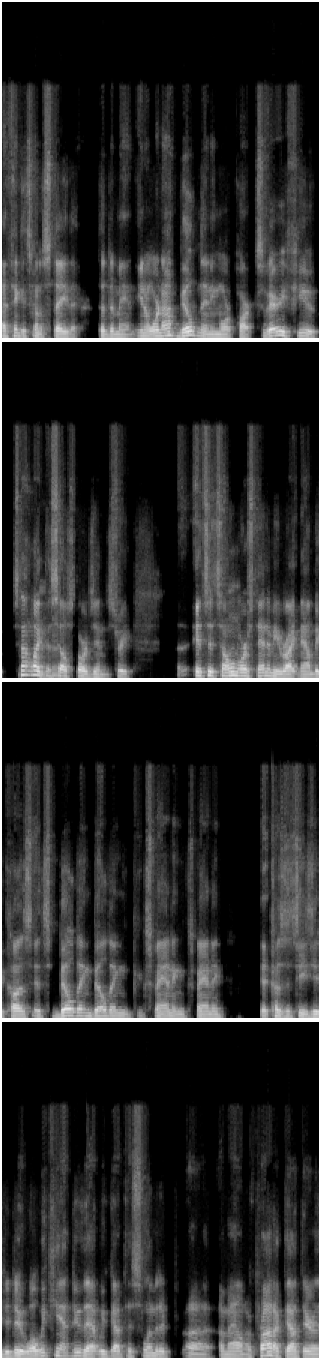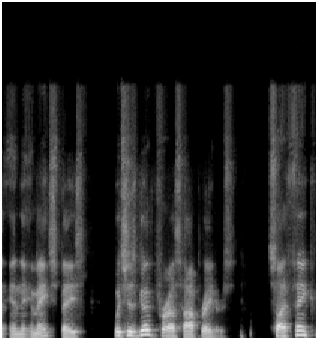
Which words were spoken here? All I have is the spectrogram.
I think it's going to stay there, the demand. You know, we're not building any more parks, very few. It's not like the Mhm. self storage industry. Uh, It's its own worst enemy right now because it's building, building, expanding, expanding because it's easy to do. Well, we can't do that. We've got this limited uh, amount of product out there in the MH space which is good for us operators. So I think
